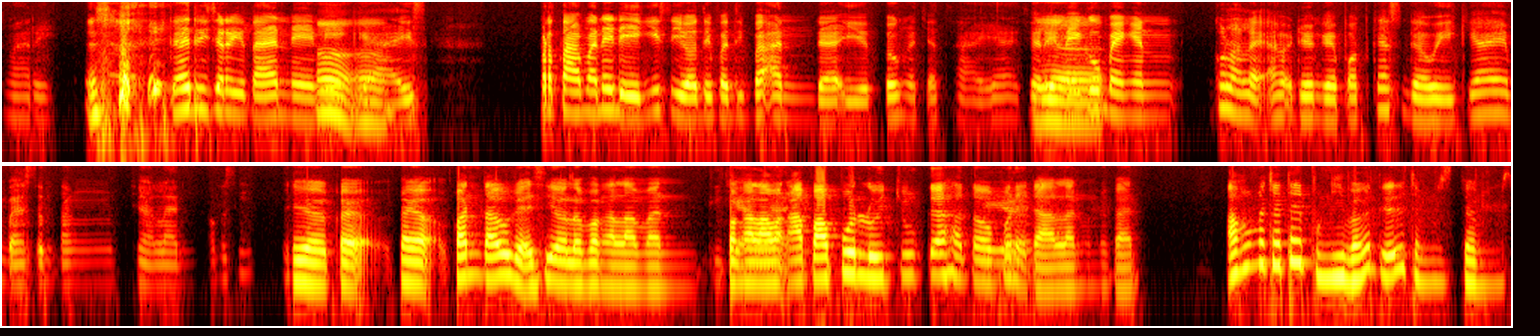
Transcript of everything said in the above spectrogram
mari. Jadi ceritanya nih guys pertama nih deh sih yo tiba-tiba anda itu ngechat saya jadi Iya. nih gue pengen kok lele ada yang kayak podcast gawe iki ae bahas tentang jalan apa sih Iya kayak kayak kan tahu gak sih oleh pengalaman Di pengalaman jalan. apa pun lucu kah atau apa Iya. di jalan gitu kan. Aku ngechatnya bengi banget gitu jam jam 10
